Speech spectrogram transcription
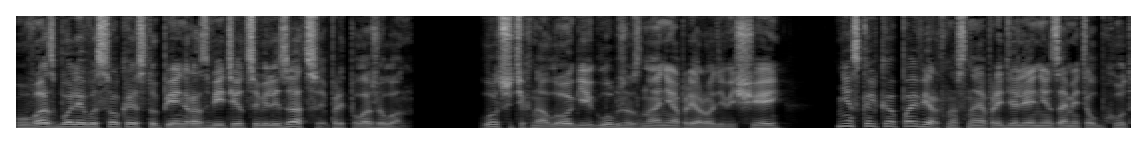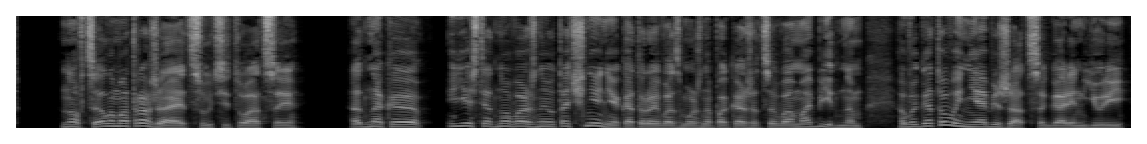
«У вас более высокая ступень развития цивилизации», — предположил он. «Лучше технологии, глубже знания о природе вещей». «Несколько поверхностное определение», — заметил Бхут, «но в целом отражает суть ситуации. Однако есть одно важное уточнение, которое, возможно, покажется вам обидным. Вы готовы не обижаться, Гарин Юрий?»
